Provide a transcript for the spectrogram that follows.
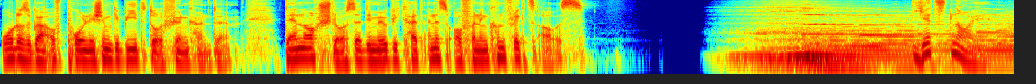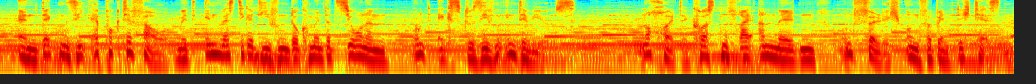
oder sogar auf polnischem Gebiet durchführen könnte. Dennoch schloss er die Möglichkeit eines offenen Konflikts aus. Jetzt neu. Entdecken Sie Epoch TV mit investigativen Dokumentationen und exklusiven Interviews. Noch heute kostenfrei anmelden und völlig unverbindlich testen.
